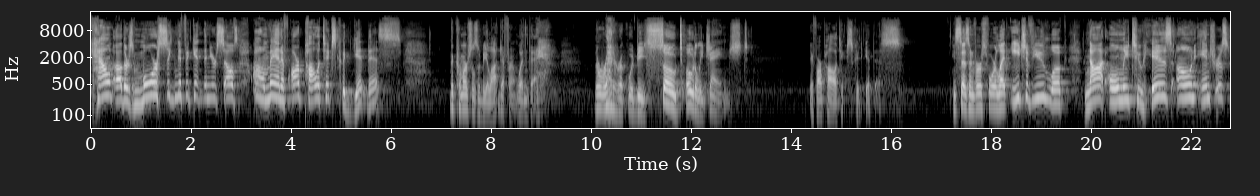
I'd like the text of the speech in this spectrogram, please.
count others more significant than yourselves. Oh man, if our politics could get this, the commercials would be a lot different, wouldn't they? The rhetoric would be so totally changed if our politics could get this. He says in verse 4 Let each of you look not only to his own interest,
